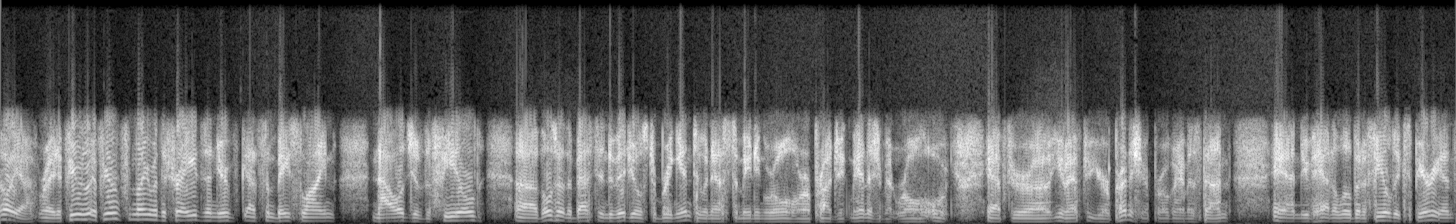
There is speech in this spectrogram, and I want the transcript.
Oh, yeah. Right. If you're if you're familiar with the trades and you've got some baseline knowledge of the field, uh, those are the best individuals to bring into an estimating role or a project management role, or after uh, you know after your apprenticeship program is done, and you've had a little bit of field experience.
